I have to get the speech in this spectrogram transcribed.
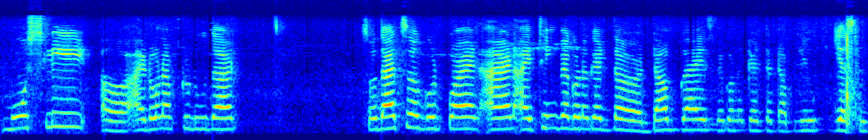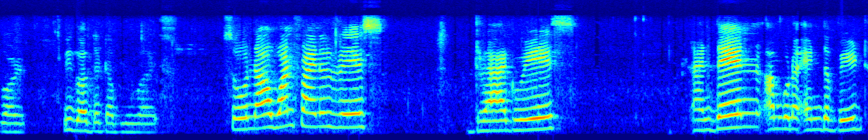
mostly uh, i don't have to do that. So that's a good point and i think we're gonna get the dub guys. We're gonna get the w. Yes we got it. We got the w guys. So now one final race drag race. And then i'm gonna end the vid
